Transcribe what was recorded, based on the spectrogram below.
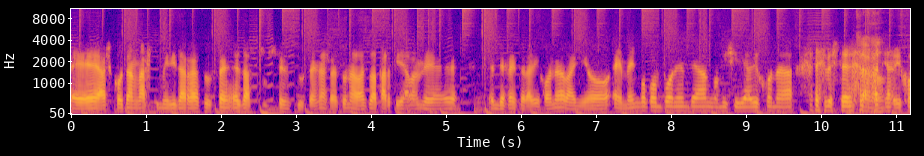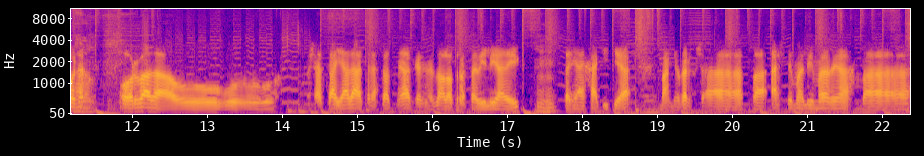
e, askotan gastu militarra zuzen, ez da zuzen zuzen, ez da da partida bande en defensora dijona, baino hemengo komponentean gomisidia dijona, ez beste claro, dijona, hor claro. bada, u, Osa, zaila da, trazatzea, ez da la trazabiliadik, uh -huh. zaila jakitea, baina, gara, osa, ba, azte maldin badea, ba,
